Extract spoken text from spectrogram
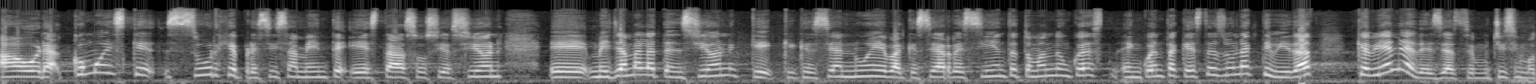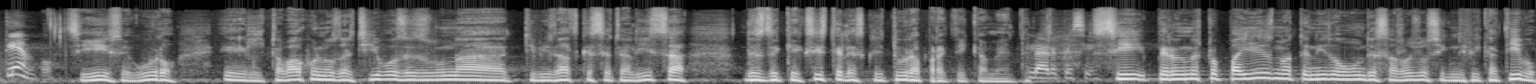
Ahora, ¿cómo es que surge precisamente esta asociación? Eh, me llama la atención que, sea nueva, que sea reciente, tomando en, cuenta que esta es una actividad que viene desde hace muchísimo tiempo. Sí, seguro. El trabajo en los archivos es una actividad que se realiza desde que existe la escritura prácticamente. Claro que sí. Sí, pero en nuestro país no ha tenido un desarrollo significativo.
